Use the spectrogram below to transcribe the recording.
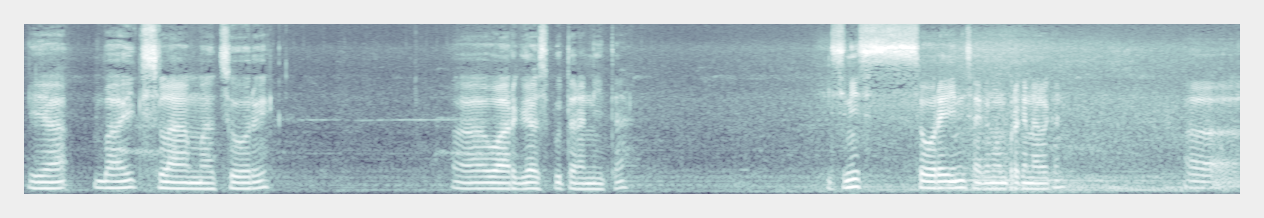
Ya, baik. Selamat sore, uh, warga seputaran Nita. Di sini sore ini saya akan memperkenalkan uh,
